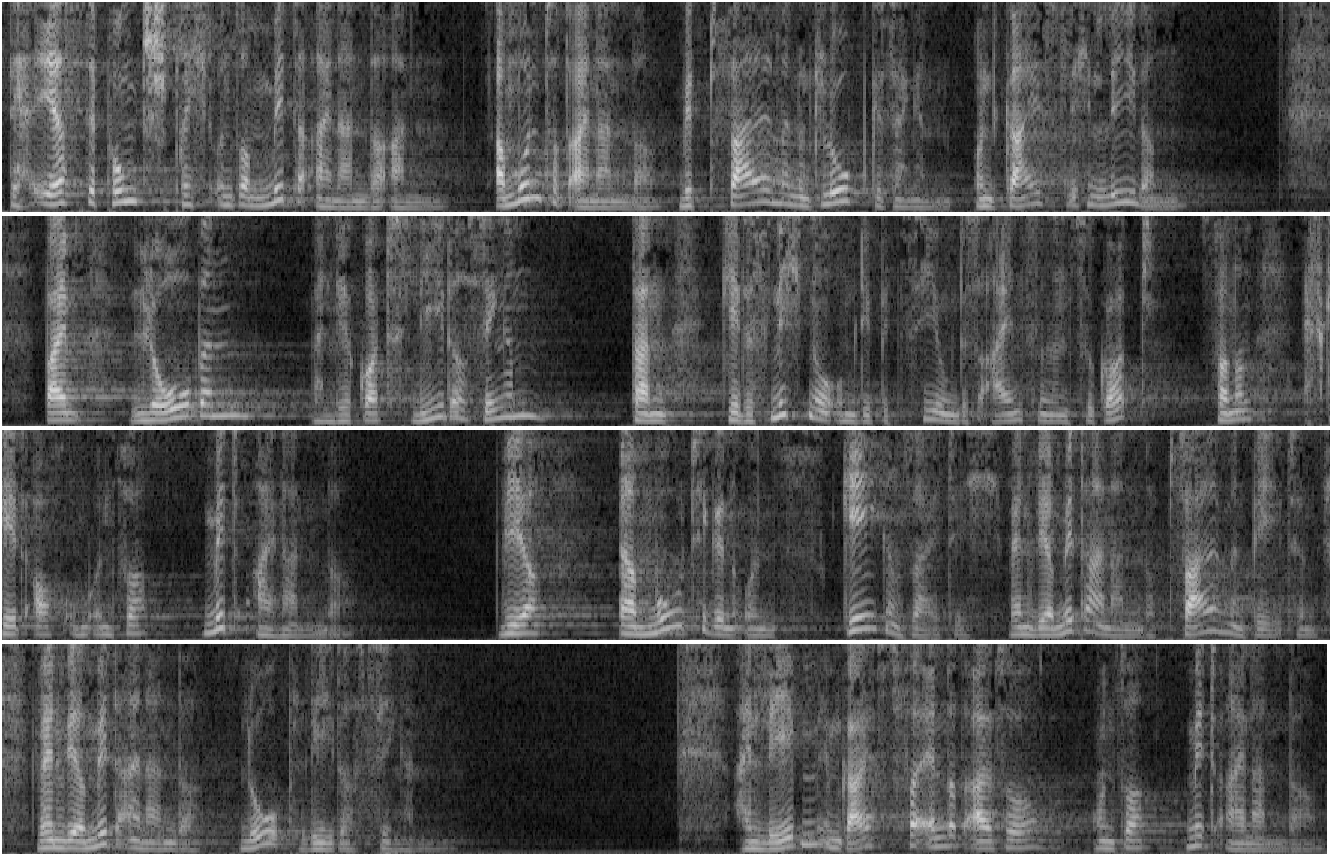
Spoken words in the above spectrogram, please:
Der erste Punkt spricht unser Miteinander an, ermuntert einander mit Psalmen und Lobgesängen und geistlichen Liedern. Beim Loben, wenn wir Gott Lieder singen, dann geht es nicht nur um die Beziehung des Einzelnen zu Gott, sondern es geht auch um unser Miteinander. Wir ermutigen uns gegenseitig, wenn wir miteinander Psalmen beten, wenn wir miteinander Loblieder singen. Ein Leben im Geist verändert also unser Miteinander.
